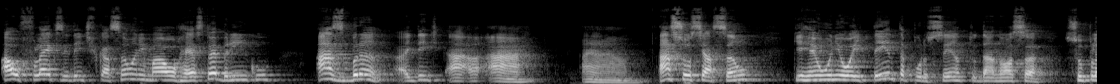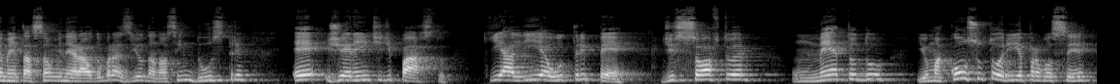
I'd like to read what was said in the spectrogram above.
Alflex Identificação Animal, o resto é brinco. Asbran, a, a, a, a associação que reúne 80% da nossa suplementação mineral do Brasil, da nossa indústria, e gerente de pasto, que alia o tripé de software, um método e uma consultoria para você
